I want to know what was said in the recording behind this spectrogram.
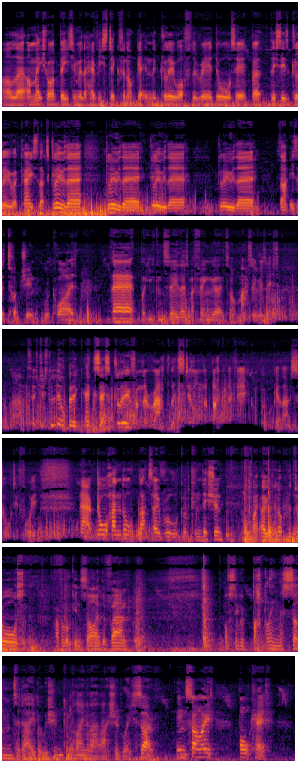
I'll, uh, I'll make sure I beat him with a heavy stick for not getting the glue off the rear doors here. But this is glue, okay? So that's glue there, glue there, glue there, glue there. That is a touching required there, but you can see there's my finger. It's not massive, is it? Um, so it's just a little bit of excess glue from the wrap that's still on the get that sorted for you. Now, door handle, that's overall good condition. If I open up the doors, have a look inside the van, Obviously we're battling the sun today, but we shouldn't complain about that, should we? So, inside, bulkhead.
